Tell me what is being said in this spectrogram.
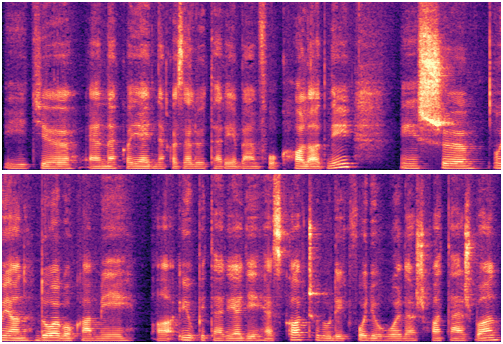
így ennek a jegynek az előterében fog haladni, és olyan dolgok, ami a Jupiter jegyéhez kapcsolódik fogyóholdas hatásban,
